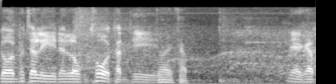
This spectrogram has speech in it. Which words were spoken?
โดนพัชรีเนี่ยลงโทษทันทีใช่ครับเนี่ยครับ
